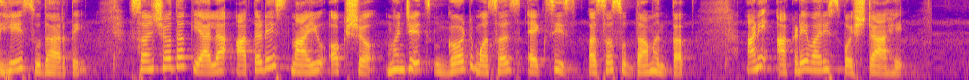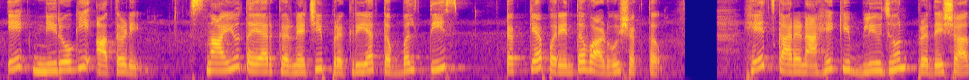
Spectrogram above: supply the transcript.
हे सुधारते. संशोधक याला आतडे स्नायू अक्ष म्हणजेच गट मसल्स ॲक्सिस असं सुद्धा म्हणतात. आणि आकडेवारी स्पष्ट आहे. एक निरोगी आतडे. स्नायू तयार करण्याची प्रक्रिया तब्बल तीस टक्क्यापर्यंत वाढवू शकतं. हेच कारण आहे की ब्ल्यू झोन प्रदेशात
